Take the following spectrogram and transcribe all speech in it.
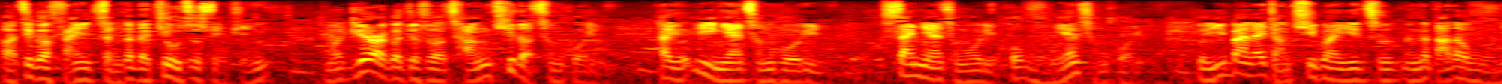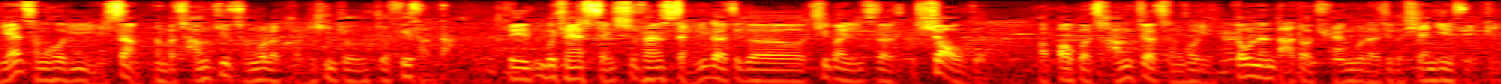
啊，这个反映整个的救治水平。那么第二个就是说长期的成活率，还有一年成活率。三年成活率和五年成活率，就一般来讲，器官移植能够达到五年成活率以上，那么长期成活的可能性就就非常大。所以目前省四川省医的这个器官移植的效果啊，包括长期的成活率，都能达到全国的这个先进水平。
